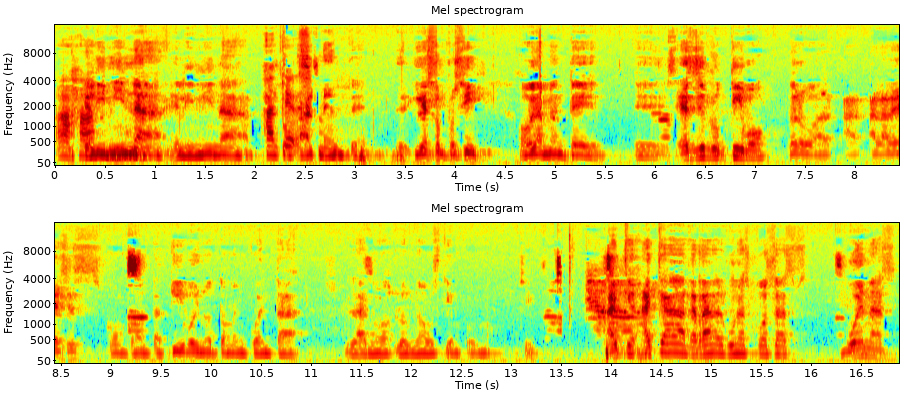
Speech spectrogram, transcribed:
ajá. Elimina, elimina totalmente. Y eso pues sí, obviamente eh, es disruptivo, pero a, la vez es confrontativo y no toma en cuenta las, los nuevos tiempos, ¿no? Sí. Hay que, hay que agarrar algunas cosas buenas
